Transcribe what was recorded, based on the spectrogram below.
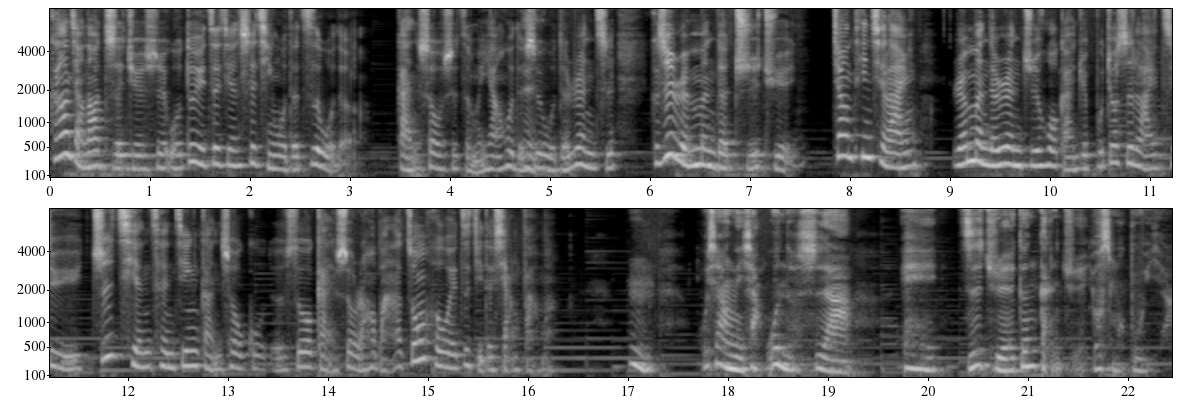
刚刚讲到直觉，是我对于这件事情，我的自我的感受是怎么样，或者是我的认知。可是人们的直觉，这样听起来，人们的认知或感觉，不就是来自于之前曾经感受过的所有感受，然后把它综合为自己的想法吗？嗯，我想你想问的是啊，哎，直觉跟感觉有什么不一样？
